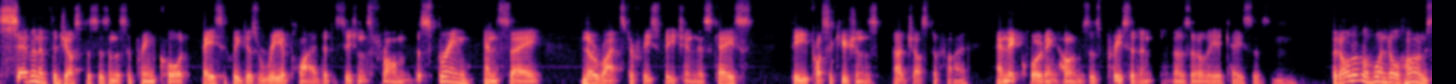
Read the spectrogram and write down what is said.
seven of the justices in the Supreme Court basically just reapply the decisions from the spring and say, no rights to free speech in this case. The prosecutions are justified. And they're quoting Holmes as precedent in those earlier cases. Mm-hmm. But Oliver Wendell Holmes,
